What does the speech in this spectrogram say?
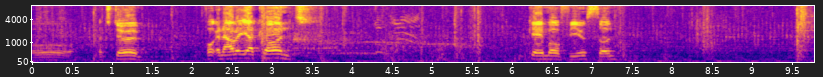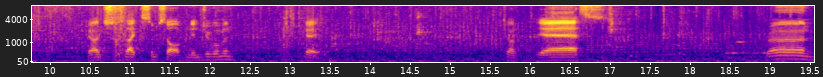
Oh, let's do it. Fucking have it, you cunt. Game over for you, son. God, she's like some sort of ninja woman. Okay. Come on. Yes. Run.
